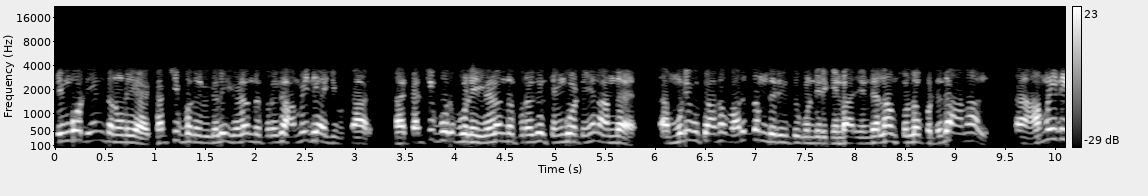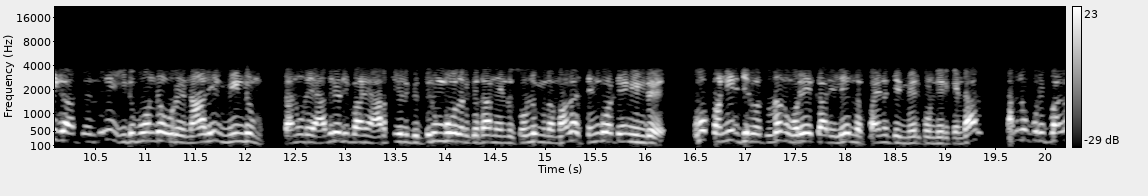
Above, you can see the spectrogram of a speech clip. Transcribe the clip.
செங்கோட்டையன் தன்னுடைய கட்சி பதவிகளை இழந்த பிறகு அமைதியாகிவிட்டார். கட்சி பொறுப்புகளை இழந்த பிறகு செங்கோட்டையன் அந்த முடிவுக்காக வருத்தம் தெரிவித்துக் கொண்டிருக்கின்றார் என்றெல்லாம் சொல்லப்பட்டது. ஆனால் அமைதி காத்தது இது போன்ற ஒரு நாளில் மீண்டும் தன்னுடைய அதிரடி பாணி அரசியலுக்கு திரும்புவதற்கு தான் என்று சொல்லும் விதமாக செங்கோட்டையன் இன்று ஓ பன்னீர்செல்வத்துடன் ஒரே காரிலே இந்த பயணத்தை மேற்கொண்டிருக்கின்றார். அதிலும் குறிப்பாக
